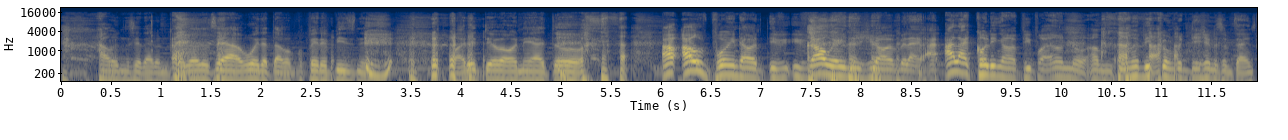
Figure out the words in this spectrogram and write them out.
I wouldn't say that on I would say I would that I would pay the business. but I didn't on air at all. I, I would point out if, if I were in the show, I'd be like, I, I like calling out people. I don't know. I'm, I'm a bit confrontational sometimes.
